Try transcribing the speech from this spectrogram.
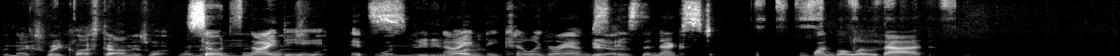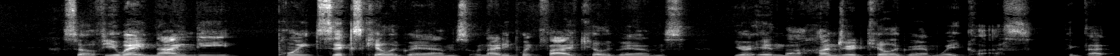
the next weight class down is what? So it's 190 what is 90, what? it's 181? 90 kilograms Yeah. is the next one below that. So if you weigh 90.6 kilograms or 90.5 kilograms, you're in the 100 kilogram weight class. I think that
